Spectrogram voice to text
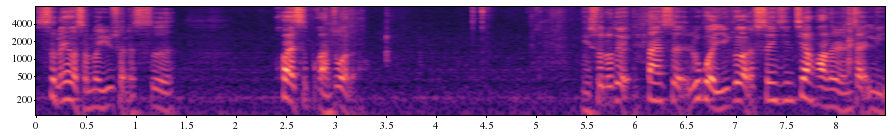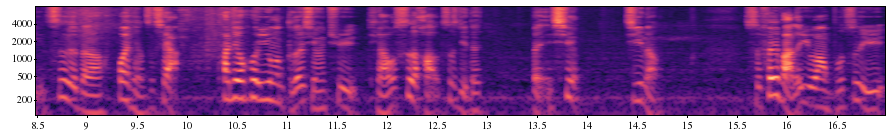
是没有什么愚蠢的事、坏事不敢做的。你说的对，但是如果一个身心健康的人在理智的唤醒之下，他就会用德行去调试好自己的本性。机能使非法的欲望不至于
